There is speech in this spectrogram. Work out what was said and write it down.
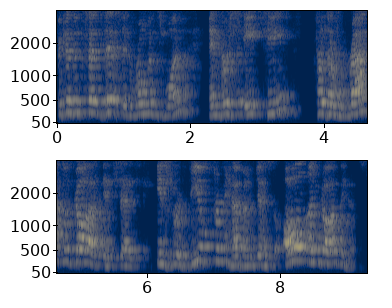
Because it says this in Romans 1 and verse 18 For the wrath of God, it says, is revealed from heaven against all ungodliness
